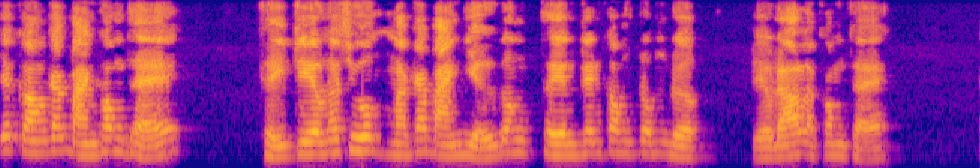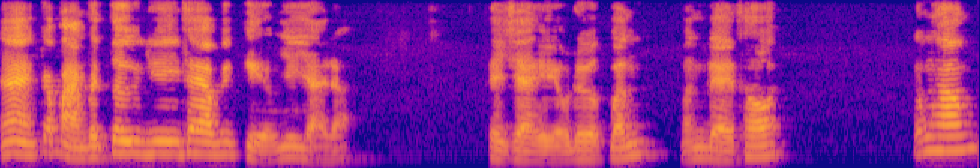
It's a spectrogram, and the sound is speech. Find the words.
Chứ còn các bạn không thể thủy triều nó xuống mà các bạn giữ con thuyền trên không trung được điều đó là không thể. À, các bạn phải tư duy theo cái kiểu như vậy đó. Thì sẽ hiểu được vấn vấn đề thôi. Đúng không?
